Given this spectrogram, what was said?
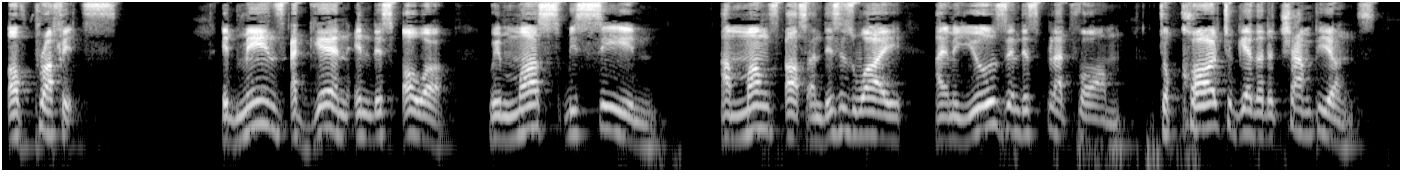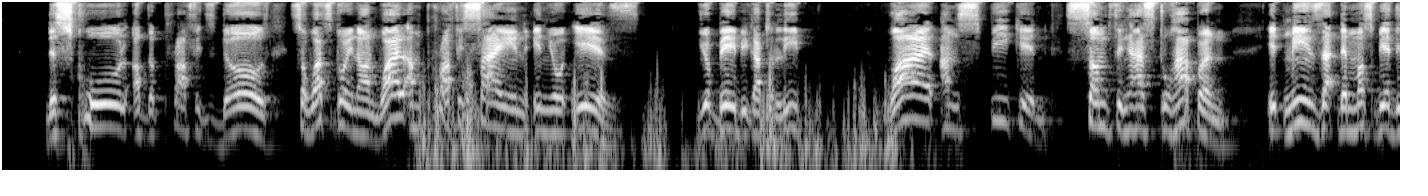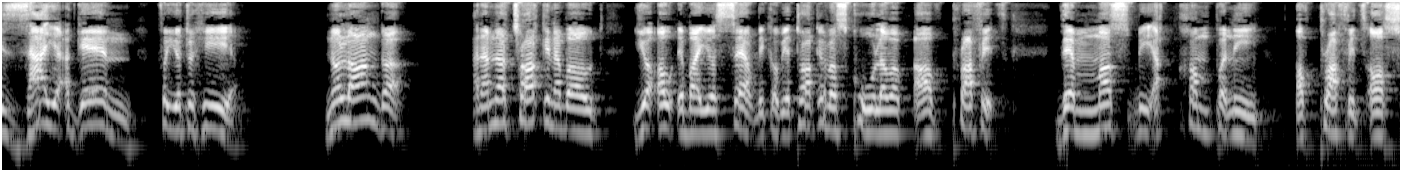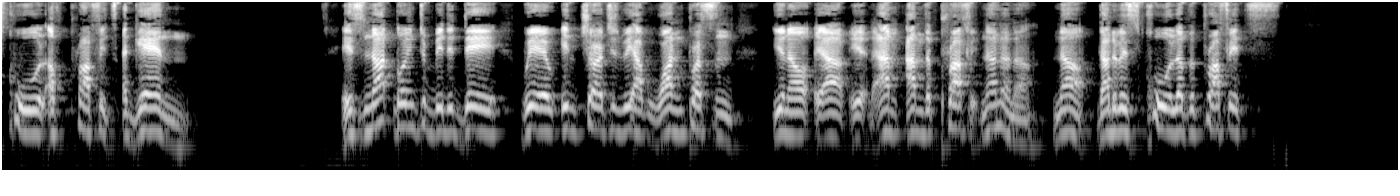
of prophets. It means again in this hour we must be seen amongst us. And this is why I'm using this platform to call together the champions, the school of the prophets, those. So what's going on? While I'm prophesying in your ears, your baby got to leap. While I'm speaking, something has to happen. It means that there must be a desire again for you to hear. No longer. And I'm not talking about you're out there by yourself because we're talking about school of, of prophets. There must be a company of prophets or school of prophets again. It's not going to be the day where in churches we have one person, you know, uh, I'm, I'm the prophet. No, no, no, no. That is school of the prophets.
